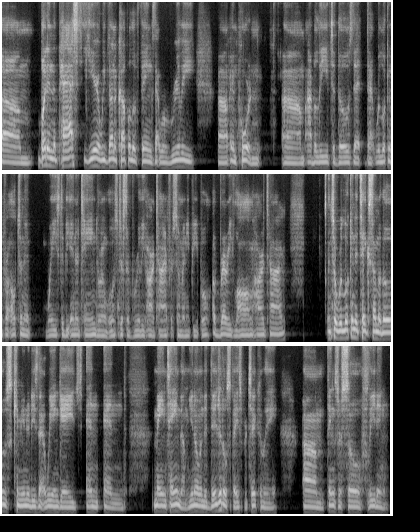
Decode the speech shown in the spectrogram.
Um, but in the past year, we've done a couple of things that were really uh, important, um, I believe, to those that that were looking for alternate ways to be entertained during what was just a really hard time for so many people, a very long, hard time and so we're looking to take some of those communities that we engaged and and maintain them you know in the digital space particularly um, things are so fleeting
